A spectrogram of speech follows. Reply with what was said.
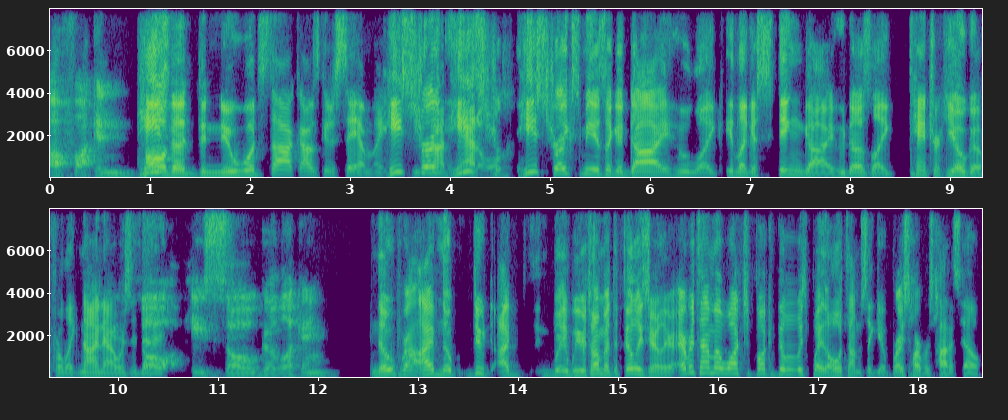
a fucking. oh, the the new Woodstock. I was gonna say, I'm like, he he's strike not he, that stri- he strikes me as like a guy who like like a sting guy who does like tantric yoga for like nine hours a day. So, he's so good looking. No problem. I have no dude. I we we were talking about the Phillies earlier. Every time I watch the fucking Phillies play, the whole time it's like, yo, Bryce Harper's hot as hell.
